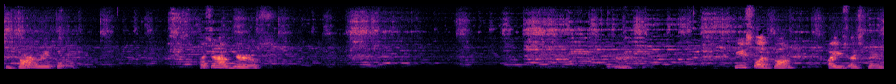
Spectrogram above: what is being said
The darn recoil. I sent out Gyarados. He used Sludge Bomb. I use Ice Fang.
